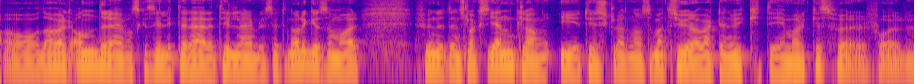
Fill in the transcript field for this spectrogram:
Og det har vært andre hva skal jeg si, litterære tilnærmelser til Norge som har funnet en slags gjenklang i Tyskland, og som jeg tror har vært en viktig markedsfører for,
